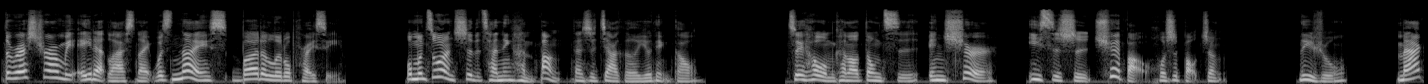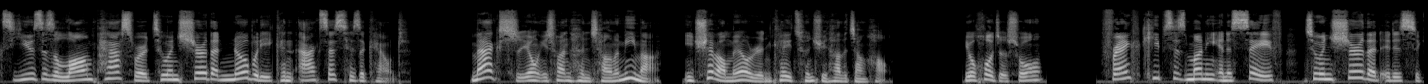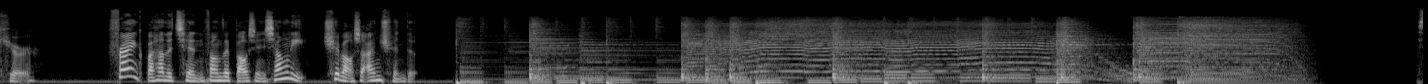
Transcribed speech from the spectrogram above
The restaurant we ate at last night was nice, but a little pricey. 我们昨晚吃的餐厅很棒，但是价格有点高。 最后我们看到动词 ensure，意思是确保或是保证。例如，Max uses a long password to ensure that nobody can access his account. Max 使用一串很长的密码，以确保没有人可以存取他的账号。又或者说，Frank keeps his money in a safe to ensure that it is secure. Frank 把他的钱放在保险箱里，确保是安全的。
